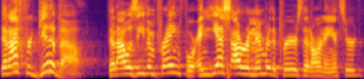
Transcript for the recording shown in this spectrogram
that I forget about, that I was even praying for. And yes, I remember the prayers that aren't answered,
